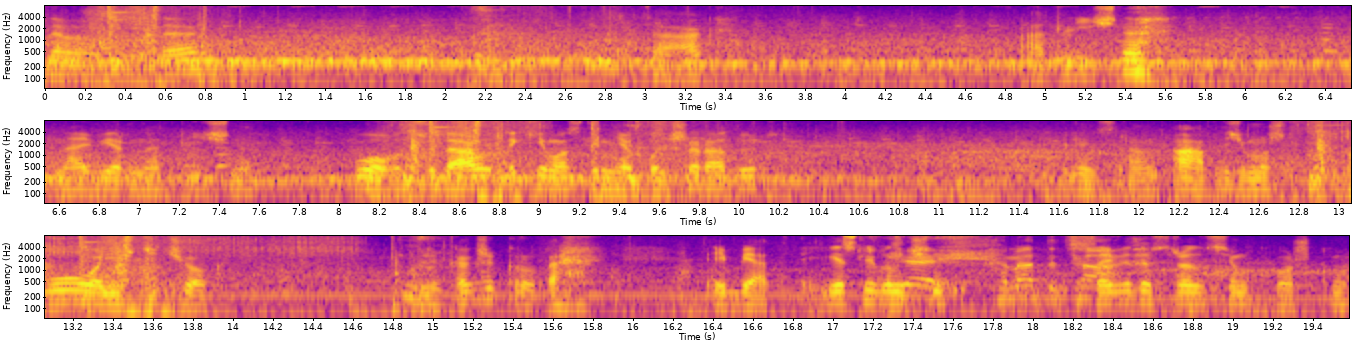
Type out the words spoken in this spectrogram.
давай сюда. Так. Отлично. Наверное, отлично. О, вот сюда, вот такие мосты меня больше радуют. Блин, все равно... А, подожди, может... О, ништячок. Блин, как же круто. Ребят, если вы начнете... Советую сразу всем кошку.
